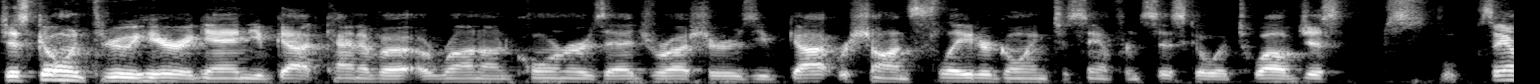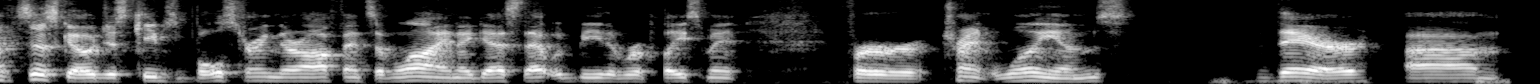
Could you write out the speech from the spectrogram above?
Just going through here again, you've got kind of a, a, run on corners, edge rushers. You've got Rashawn Slater going to San Francisco at 12. Just San Francisco just keeps bolstering their offensive line. I guess that would be the replacement for Trent Williams there. Um,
